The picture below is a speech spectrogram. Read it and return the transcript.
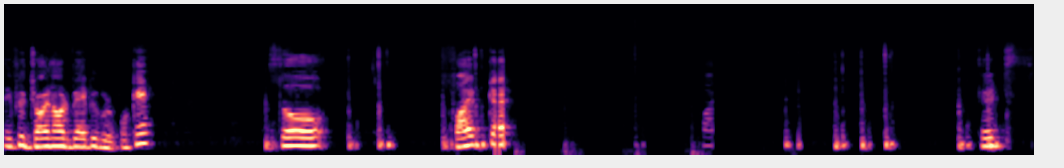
if you join our vip group okay? So 5 10 its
